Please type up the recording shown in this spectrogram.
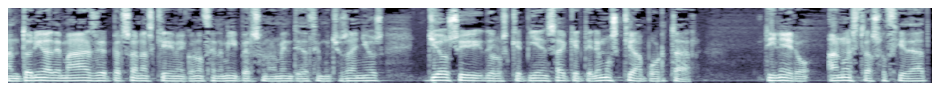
Antonio, además de personas que me conocen a mí personalmente de hace muchos años, yo soy de los que piensa que tenemos que aportar dinero a nuestra sociedad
